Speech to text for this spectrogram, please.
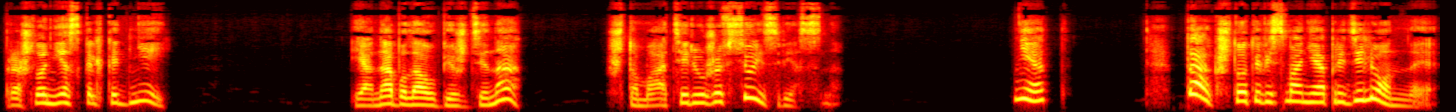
прошло несколько дней, и она была убеждена, что матери уже все известно. «Нет, так, что-то весьма неопределенное.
